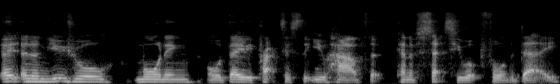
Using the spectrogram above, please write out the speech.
a, an unusual morning or daily practice that you have that kind of sets you up for the day?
